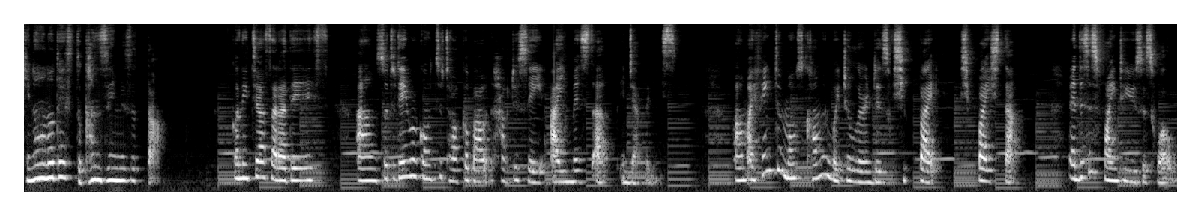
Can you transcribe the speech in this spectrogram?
昨日のテスト完全ミスった。こんにちは、サラです。Um, so today we're going to talk about how to say I messed up in Japanese. Um, I think the most common way to learn this 失敗,失敗した and this is fine to use as well.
